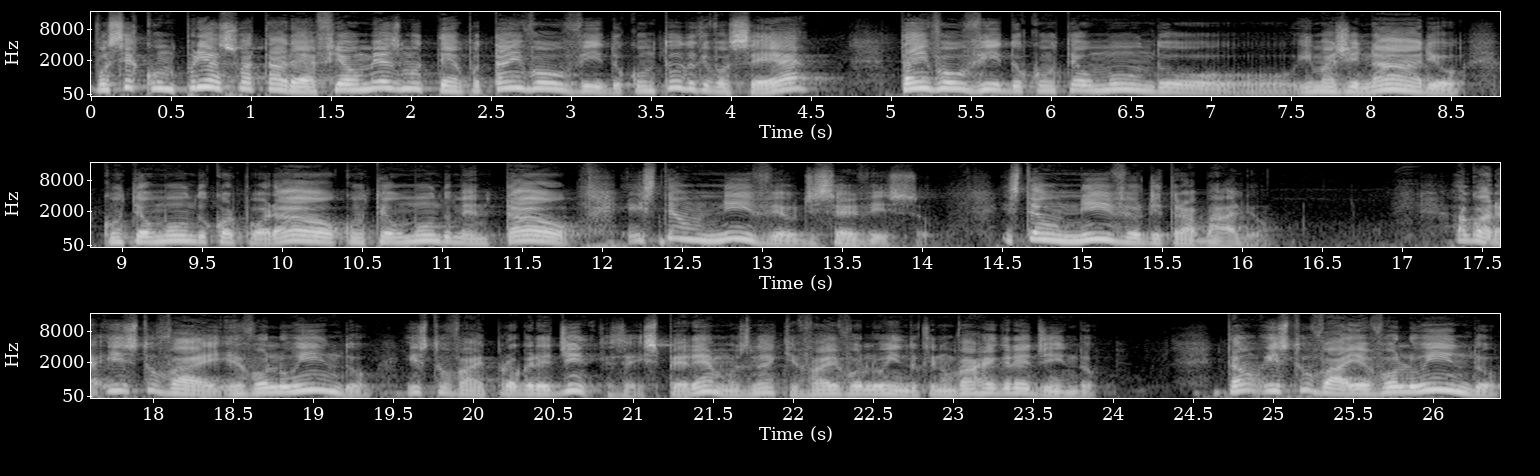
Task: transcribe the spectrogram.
Você cumprir a sua tarefa e ao mesmo tempo estar tá envolvido com tudo que você é, está envolvido com o teu mundo imaginário, com o teu mundo corporal, com o teu mundo mental. Isto é um nível de serviço. Isto é um nível de trabalho. Agora, isto vai evoluindo, isto vai progredindo, quer dizer, esperemos né, que vai evoluindo, que não vá regredindo. Então, isto vai evoluindo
